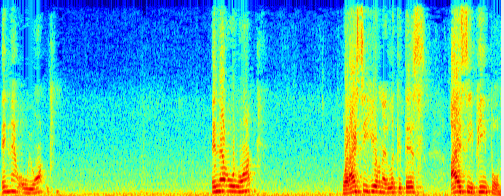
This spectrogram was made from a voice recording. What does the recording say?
Isn't that what we want? Isn't that what we want? What I see here when I look at this, I see people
